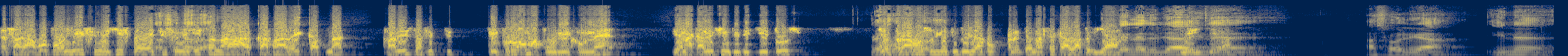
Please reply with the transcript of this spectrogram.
σας αγαπώ πολύ, συνεχίστε Να έτσι, είσαι συνεχίστε καλά. να, καθαρί, κα- να καθαρίσετε αυτή τη, τη βρώμα που ρίχνουν για να καλύψουν τη δική τους. Έτσι και μπράβο ακριβώς. σας για τη δουλειά που κάνετε. Να είστε καλά, παιδιά. Δεν είναι δουλειά, Με είναι υγεία. ασχολία, είναι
